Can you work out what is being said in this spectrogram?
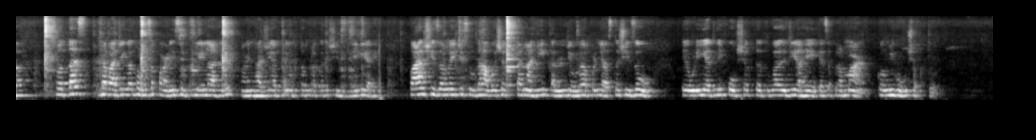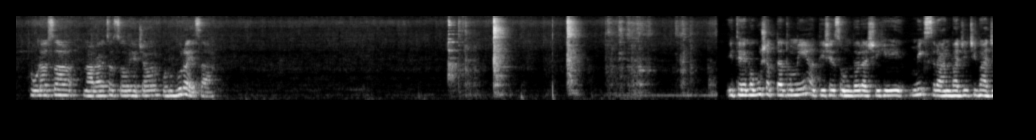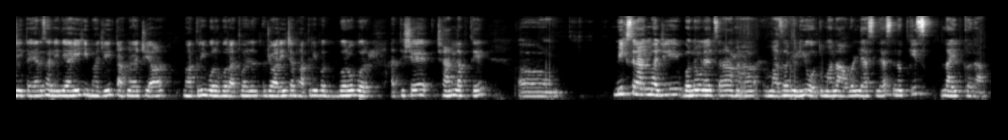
स्वतःच ह्या भाजीला थोडंसं पाणी सुटलेलं आहे आणि भाजी आपली उत्तम प्रकारे शिजलेली आहे. फार शिजवण्याची सुद्धा आवश्यकता नाही कारण जेवढं आपण जास्त शिजवू तेवढी यातली पोषक तत्व जी आहे त्याचं प्रमाण कमी होऊ शकतं. थोडासा नारळाचा चव ह्याच्यावर भुरभुरायचा इथे बघू शकता तुम्ही अतिशय सुंदर अशी ही मिक्स रानभाजीची भाजी तयार झालेली आहे. ही भाजी तांदळाच्या भाकरीबरोबर अथवा ज्वारीच्या भाकरी ब- बरोबर अतिशय छान लागते. मिक्स रानभाजी बनवण्याचा हा माझा व्हिडिओ तुम्हाला आवडला असल्यास नक्कीच लाईक करा.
